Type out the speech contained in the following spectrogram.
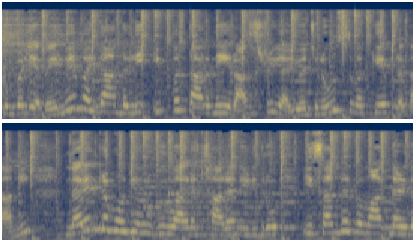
ಹುಬ್ಬಳ್ಳಿಯ ರೈಲ್ವೆ ಮೈದಾನದಲ್ಲಿ ಇಪ್ಪತ್ತಾರನೇ ರಾಷ್ಟ್ರೀಯ ಯೋಜನೋತ್ಸವಕ್ಕೆ ಪ್ರಧಾನಿ ನರೇಂದ್ರ ಮೋದಿ ಅವರು ಗುರುವಾರ ಚಾಲನೆ ನೀಡಿದರು. ಈ ಸಂದರ್ಭ ಮಾತನಾಡಿದ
